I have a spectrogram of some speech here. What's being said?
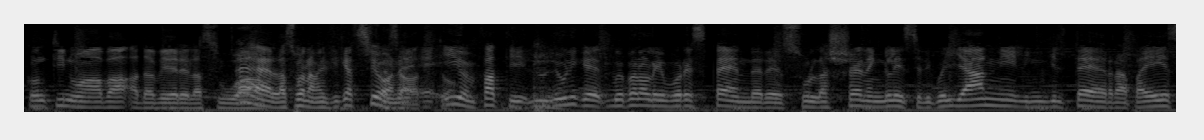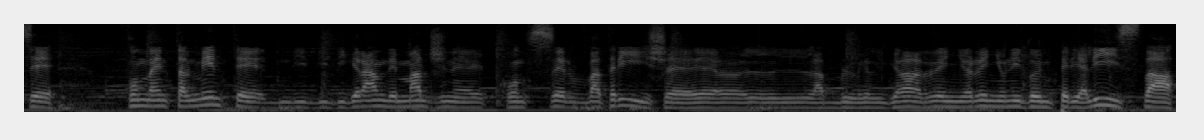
continuava ad avere la sua... Eh, la sua ramificazione. Esatto. Io, infatti, le uniche due parole che vorrei spendere sulla scena inglese di quegli anni, l'Inghilterra, paese fondamentalmente di, di- di grande immagine conservatrice, eh, la- il gran regno, il Regno Unito imperialista,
